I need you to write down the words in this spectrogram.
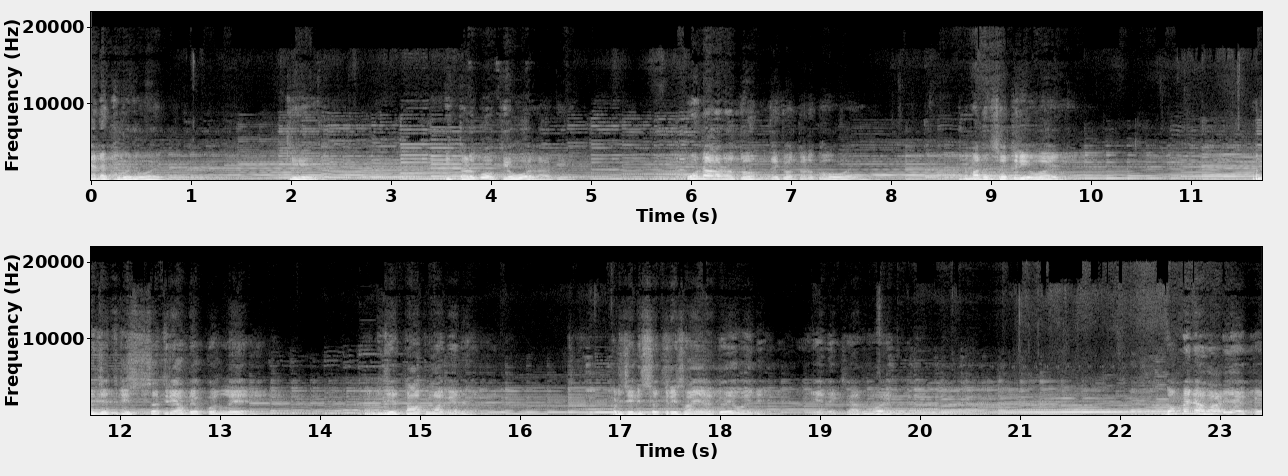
એને ખબર હોય કે એ તડકો કેવો લાગે. ઉનાળાનો ધોમ દેખો તડકો હોય, અને માથે છત્રી હોય. અને જેટલી છત્રી આ બેકોન લે અને જે તાપ લાગે ને, પણ જેની છત્રી સાયા ગઈ હોય ને, એને ખ્યાલ હોય. ગમે ના વાડીએ કે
